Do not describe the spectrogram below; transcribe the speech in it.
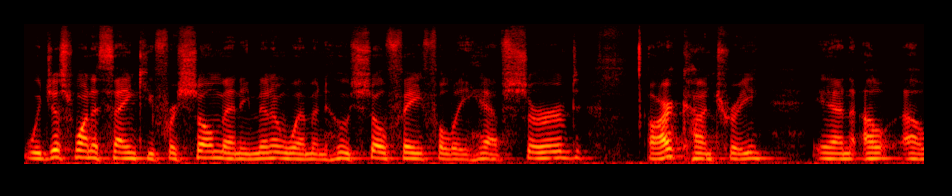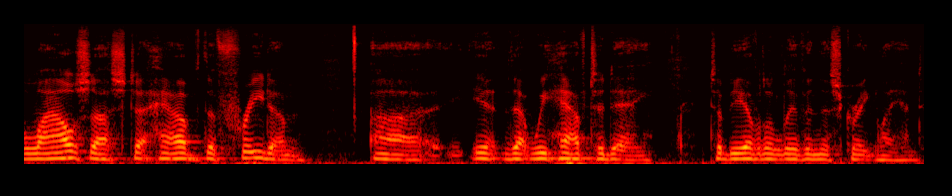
we just want to thank you for so many men and women who so faithfully have served our country and al- allows us to have the freedom uh, it, that we have today to be able to live in this great land.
